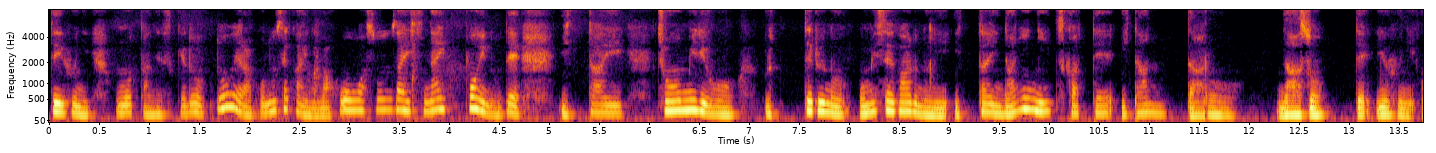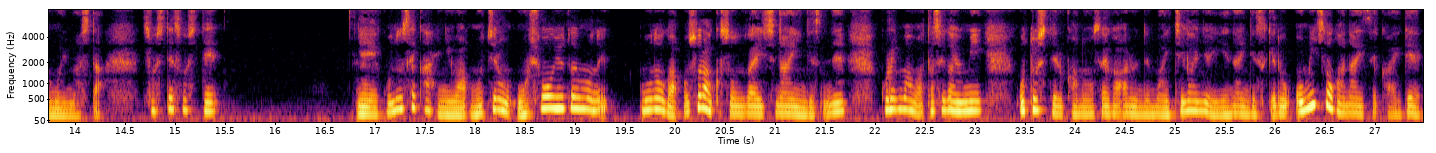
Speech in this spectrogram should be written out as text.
ていうふうに思ったんですけどどうやらこの世界に魔法は存在しないっぽいので一体調味料を売ってるのお店があるのに一体何に使っていたんだろう？謎っていうふうに思いましたそしてそしてえー、この世界にはもちろんお醤油というものものがおそらく存在しないんですね。これまあ私が読み落としてる可能性があるんで、まあ一概には言えないんですけど、お味噌がない世界で、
